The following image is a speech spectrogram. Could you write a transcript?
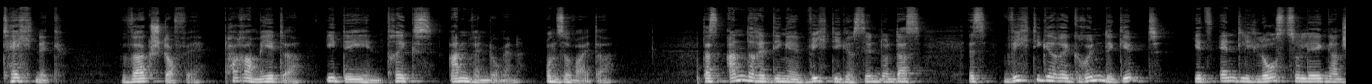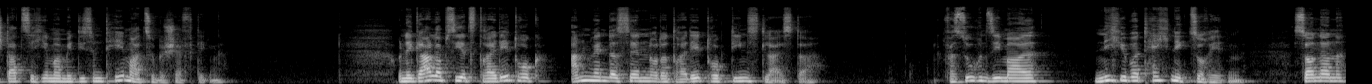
Technik, Werkstoffe, Parameter, Ideen, Tricks, Anwendungen und so weiter. Dass andere Dinge wichtiger sind und dass es wichtigere Gründe gibt, jetzt endlich loszulegen, anstatt sich immer mit diesem Thema zu beschäftigen. Und egal, ob Sie jetzt 3D-Druck Anwender sind oder 3D-Druck Dienstleister, versuchen Sie mal nicht über Technik zu reden, sondern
